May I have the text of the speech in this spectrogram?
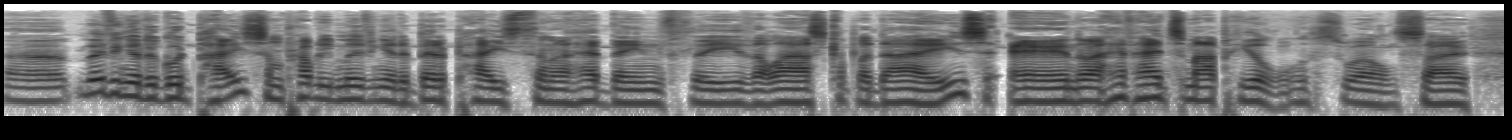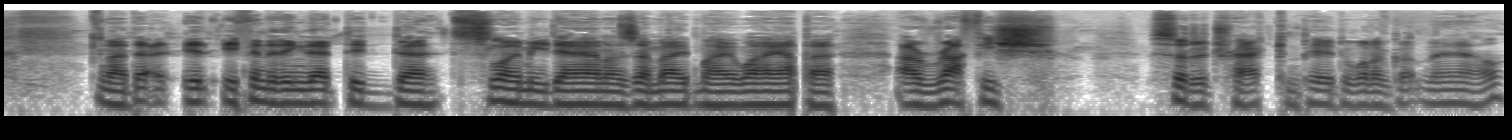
Uh, moving at a good pace. I'm probably moving at a better pace than I have been for the, the last couple of days. And I have had some uphill as well. So uh, that, if anything, that did uh, slow me down as I made my way up a, a roughish sort of track compared to what I've got now.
